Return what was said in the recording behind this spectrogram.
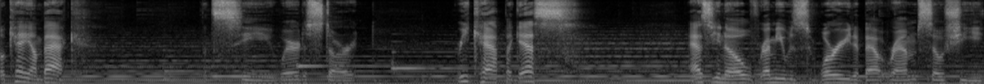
Okay, I'm back. Let's see where to start. Recap, I guess. As you know, Remy was worried about Rem, so she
